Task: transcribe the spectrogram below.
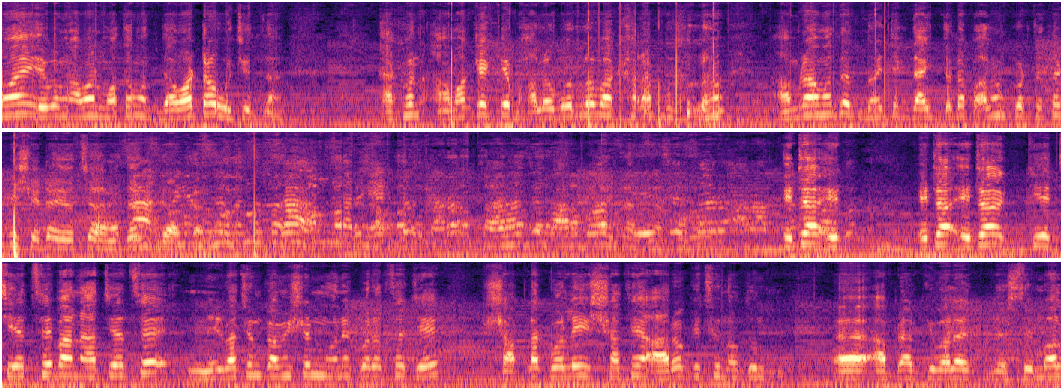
নয় এবং আমার মতামত দেওয়াটাও উচিত না এখন আমাকে কে ভালো বলল বা খারাপ বলল আমরা আমাদের নৈতিক দায়িত্বটা পালন করতে থাকি সেটাই হচ্ছে আমাদের দরকার এটা এটা এটা কে চেয়েছে বা না চেয়েছে নির্বাচন কমিশন মনে করেছে যে শাপলা কলির সাথে আরও কিছু নতুন আপনার কি বলে সিম্বল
